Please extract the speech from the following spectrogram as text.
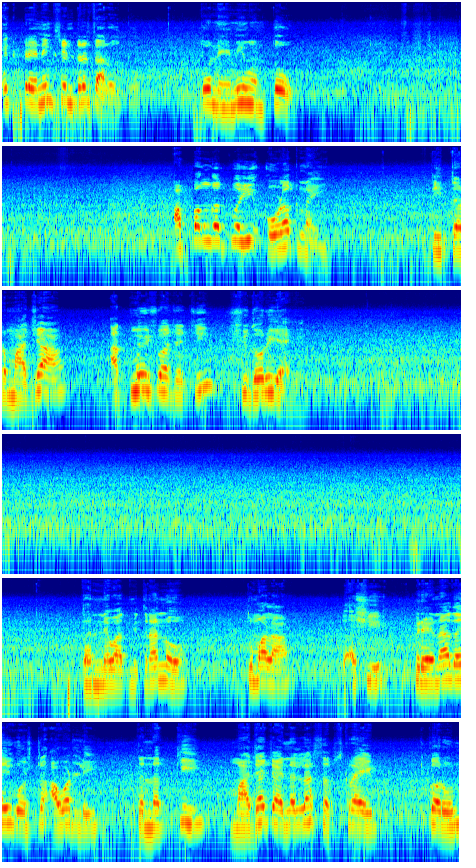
एक ट्रेनिंग सेंटर चालवतो. तो नेहमी म्हणतो अपंगत्व ही ओळख नाही. ती तर माझ्या आत्मविश्वासाची शिदोरी आहे. धन्यवाद मित्रांनो. तुम्हाला अशी प्रेरणादायी गोष्ट आवडली तर नक्की माझ्या चॅनलला सबस्क्राईब करून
